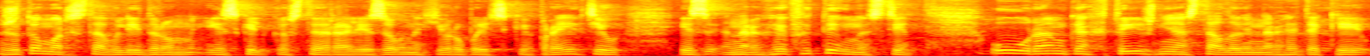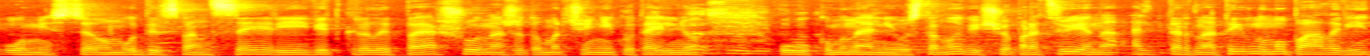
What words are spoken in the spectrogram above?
Житомир став лідером із кількості реалізованих європейських проєктів із енергоефективності. У рамках тижня сталої енергетики у місцевому диспансері відкрили першу на Житомирщині котельню у комунальній установі, що працює на альтернативному паливі.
